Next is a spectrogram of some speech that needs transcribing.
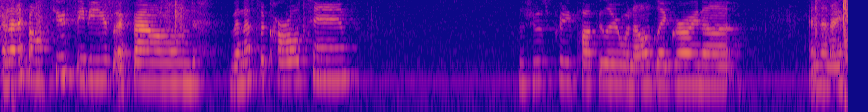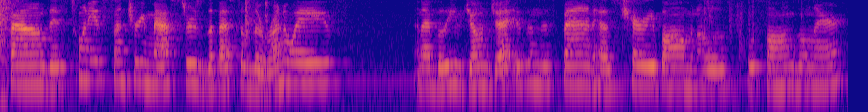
And then I found two CDs. I found Vanessa Carlton. She was pretty popular when I was like growing up. And then I found this 20th Century Masters, The Best of the Runaways. And I believe Joan Jett is in this band. It has Cherry Bomb and all those cool songs on there.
